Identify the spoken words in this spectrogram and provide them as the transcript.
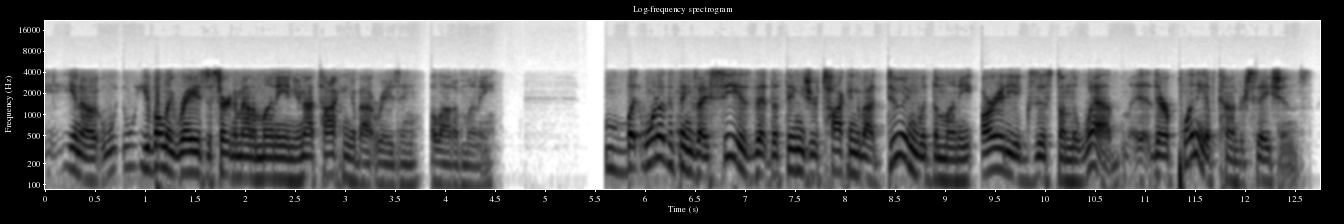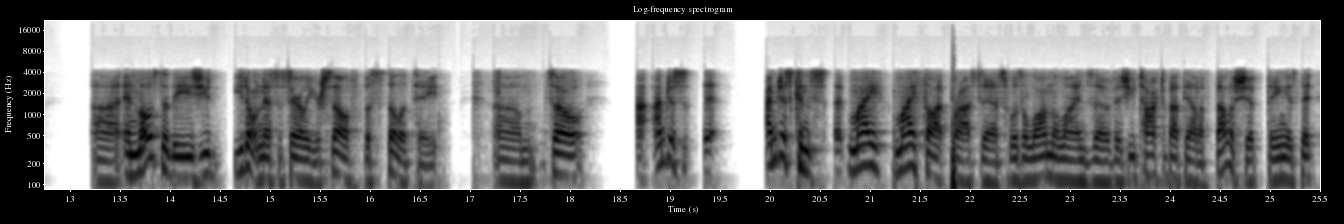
you know, you've only raised a certain amount of money, and you're not talking about raising a lot of money. But one of the things I see is that the things you're talking about doing with the money already exist on the web. Uh, There are plenty of conversations, uh, and most of these you you don't necessarily yourself facilitate. Um, so I- I'm just I'm just cons- my my thought process was along the lines of as you talked about the out of fellowship thing is that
